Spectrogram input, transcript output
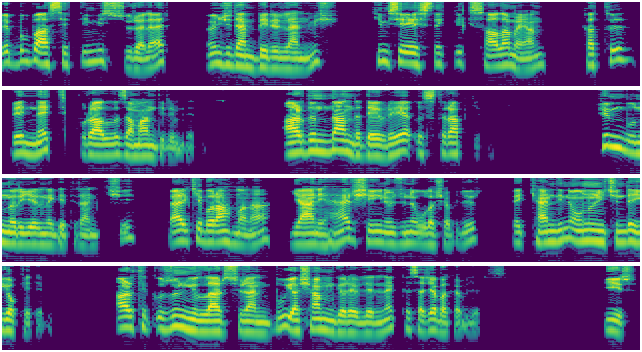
Ve bu bahsettiğimiz süreler önceden belirlenmiş, kimseye esneklik sağlamayan katı ve net kurallı zaman dilimleridir. Ardından da devreye ıstırap girer. Tüm bunları yerine getiren kişi belki Brahman'a yani her şeyin özüne ulaşabilir ve kendini onun içinde yok edebilir. Artık uzun yıllar süren bu yaşam görevlerine kısaca bakabiliriz. 1.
